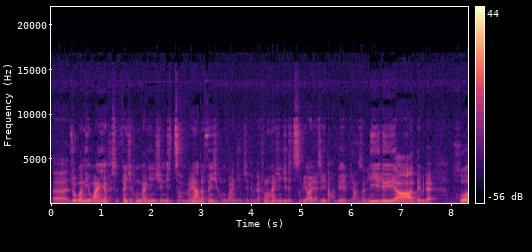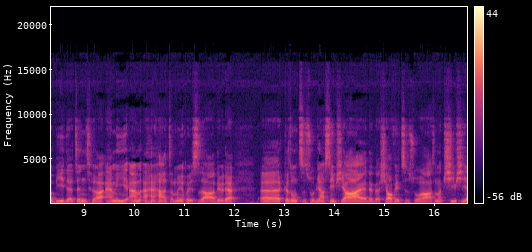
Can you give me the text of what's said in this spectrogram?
呃，如果你万一分析宏观经济，你怎么样的分析宏观经济，对不对？宏观经济的指标也是一大堆，比方说利率呀，对不对？货币的政策啊，M 一 M 二啊，怎么一回事啊，对不对？呃，各种指数，比方 CPI，对不对？消费指数啊，什么 PPI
